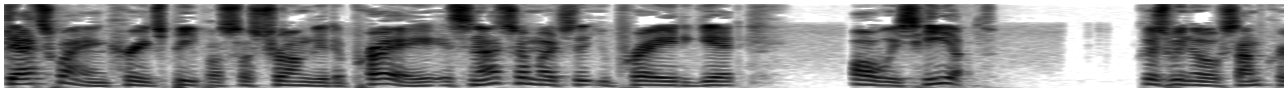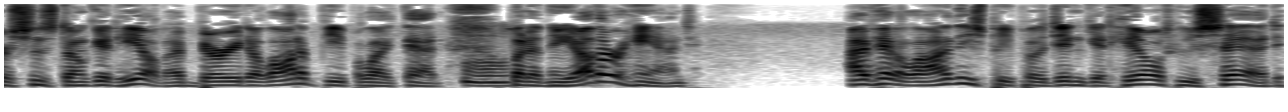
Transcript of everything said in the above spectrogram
that's why I encourage people so strongly to pray. It's not so much that you pray to get always healed. because we know some Christians don't get healed. I buried a lot of people like that. But on the other hand, I've had a lot of these people that didn't get healed who said,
